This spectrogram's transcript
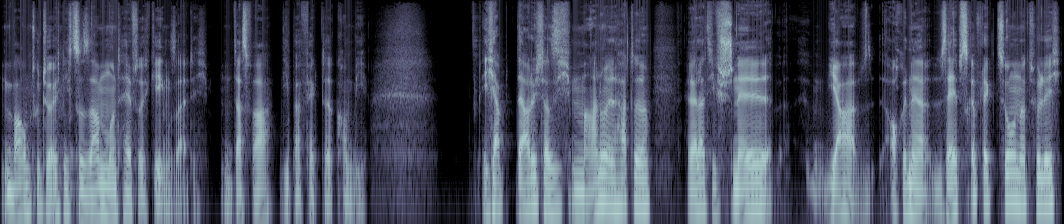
Warum tut ihr euch nicht zusammen und helft euch gegenseitig? Das war die perfekte Kombi. Ich habe dadurch, dass ich Manuel hatte, relativ schnell ja, auch in der Selbstreflexion natürlich,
